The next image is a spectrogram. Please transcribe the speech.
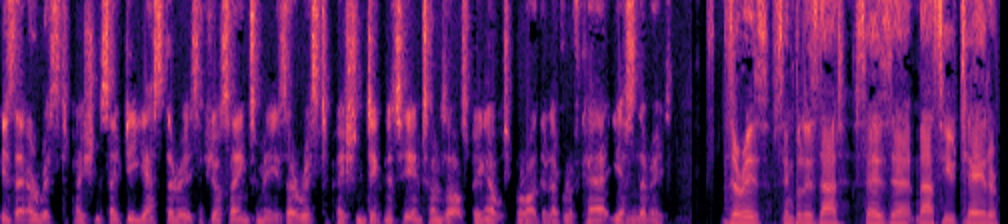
is there a risk to patient safety? Yes, there is. If you're saying to me, is there a risk to patient dignity in terms of us being able to provide the level of care? Yes, there is. There is. Simple as that, says uh, Matthew Taylor,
